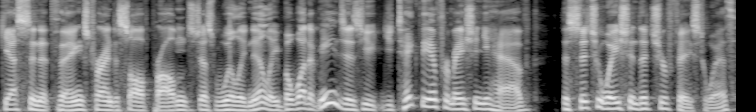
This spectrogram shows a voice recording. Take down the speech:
guessing at things, trying to solve problems just willy nilly. But what it means is you, you take the information you have, the situation that you're faced with,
